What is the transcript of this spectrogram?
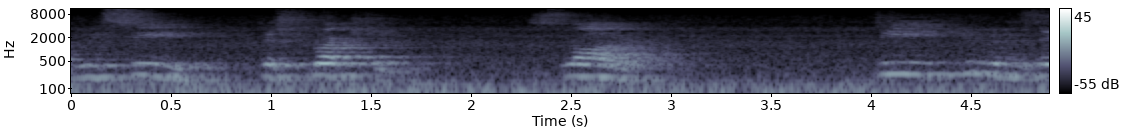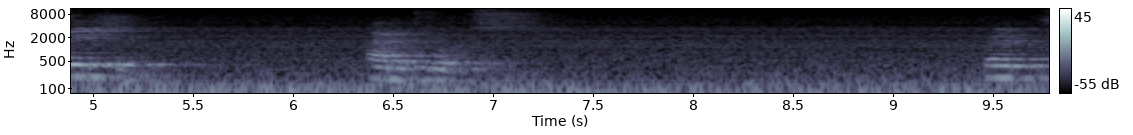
And we see destruction, slaughter, dehumanization at its worst. Friends,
